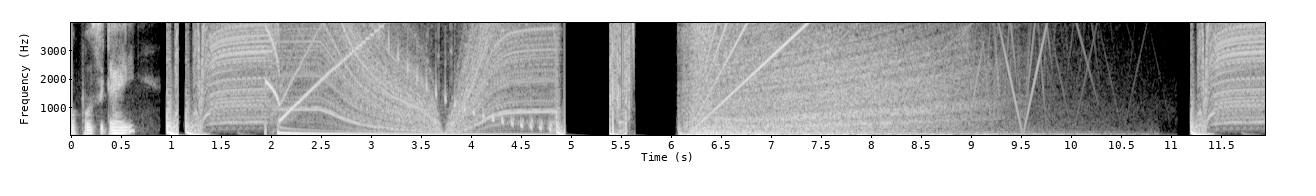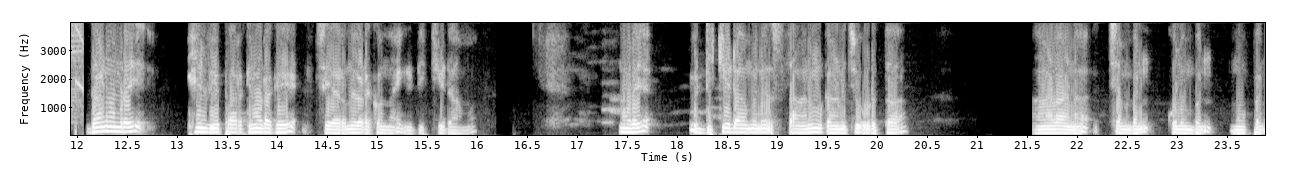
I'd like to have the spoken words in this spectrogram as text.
ഓപ്പോസിറ്റ് ആയി. ഇതാണ് നമ്മുടെ ഹിൽവി പാർക്കിനോടൊക്കെ ചേർന്ന് കിടക്കുന്ന ഇടുക്കി ഡാം. നമ്മുടെ ഇടുക്കി ഡാമിന് സ്ഥാനം കാണിച്ചു കൊടുത്ത ആളാണ് ചെമ്പൻ കുലുമ്പൻ മൂപ്പൻ.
